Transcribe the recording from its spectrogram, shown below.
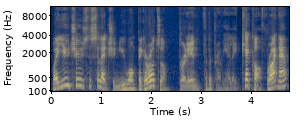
where you choose the selection you want bigger odds on. Brilliant for the Premier League kickoff. Right now,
